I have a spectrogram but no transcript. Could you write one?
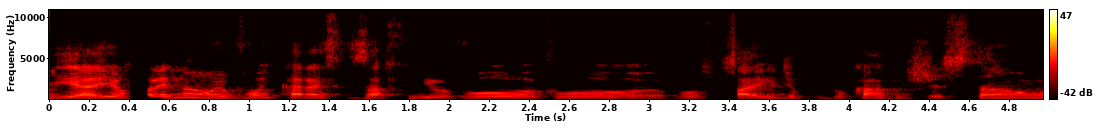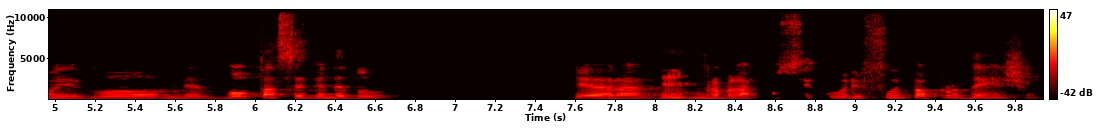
E Uhum. aí eu falei, não, eu vou encarar esse desafio. Eu vou, vou, vou sair de- do cargo de gestão e vou me- voltar a ser vendedor. que era Uhum. trabalhar com seguro, e fui para a Prudential.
